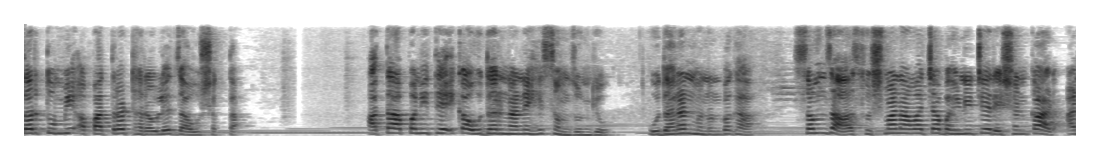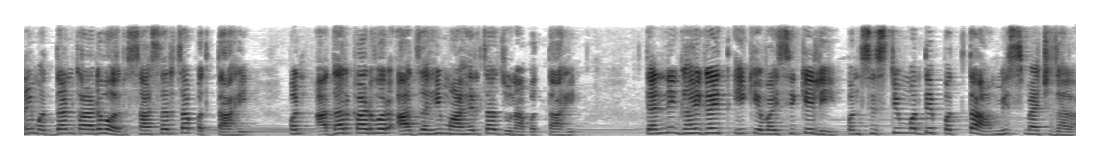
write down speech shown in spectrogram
तर तुम्ही अपात्र ठरवले जाऊ शकता. आता आपण इथे एका उदाहरणाने हे समजून घेऊ. उदाहरण म्हणून बघा. समजा सुषमा नावाच्या बहिणीचे रेशन कार्ड आणि मतदान कार्डवर सासरचा पत्ता आहे पण आधार कार्डवर आजही माहेरचा जुना पत्ता आहे. त्यांनी घाईघाईत ई के वाय सी केली पण सिस्टीममध्ये पत्ता मिसमॅच झाला.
